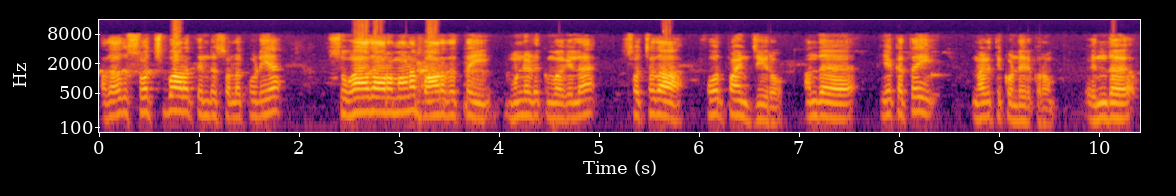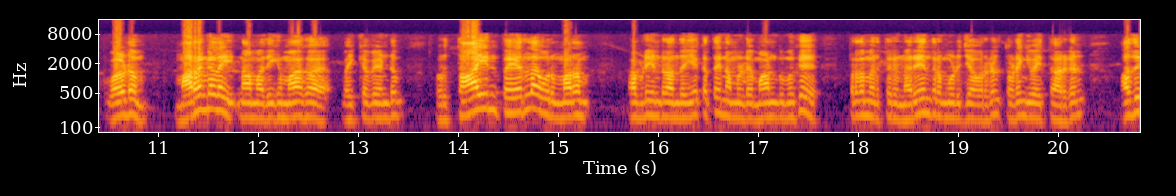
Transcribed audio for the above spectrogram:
அதாவது ஸ்வச் பாரத் என்று சொல்லக்கூடிய சுகாதாரமான பாரதத்தை முன்னெடுக்கும் வகையில் ஸ்வச்சதா ஃபோர் பாயிண்ட் ஜீரோ அந்த இயக்கத்தை நடத்தி கொண்டிருக்கிறோம். இந்த வருடம் மரங்களை நாம் அதிகமாக வைக்க வேண்டும். ஒரு தாயின் பெயர்ல ஒரு மரம் அப்படின்ற அந்த இயக்கத்தை நம்மளுடைய மாண்புமிகு பிரதமர் திரு நரேந்திர மோடிஜி அவர்கள் தொடங்கி வைத்தார்கள். அது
